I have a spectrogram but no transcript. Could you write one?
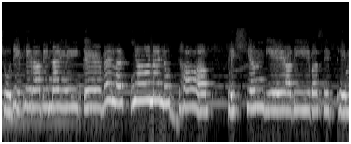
ശ്രുതിഭിരഭിനയൈ കേവല ജ്ഞാനലുബ്ധ ക്ലിശ്യന്ത്യേ അതീവ സിദ്ധിം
